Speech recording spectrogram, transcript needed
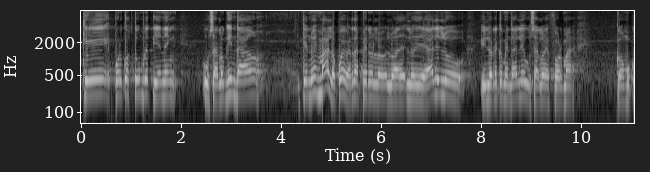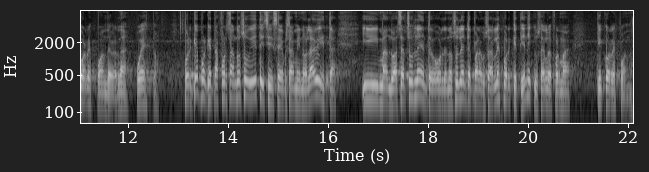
Que por costumbre tienen usar los guindados, que no es malo, pues, ¿verdad? Pero lo, ideal y lo, y lo recomendable es usarlo de forma como corresponde, ¿verdad? Puesto. ¿Por qué? Porque está forzando su vista y si se examinó la vista y mandó a hacer sus lentes, ordenó sus lentes para usarles porque tiene que usarlo de forma que corresponda.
